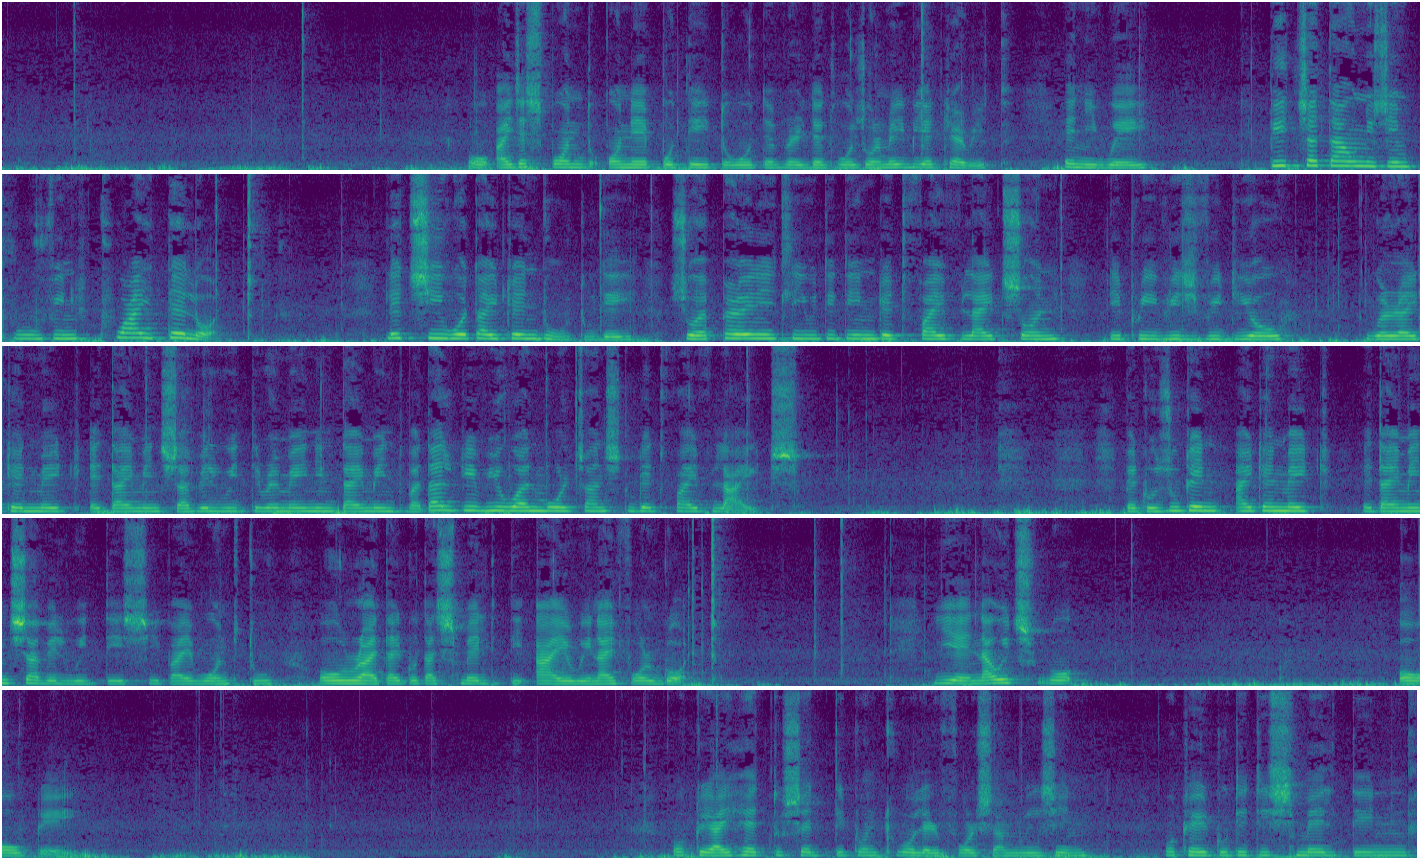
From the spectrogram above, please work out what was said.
Oh, I just spawned on a potato, whatever that was, or maybe a carrot. Anyway, Pizza Town is improving quite a lot. Let's see what I can do today. So apparently you didn't get 5 likes on the previous video where I can make a diamond shovel with the remaining diamond but I'll give you one more chance to get 5 likes. Because you can, I can make a diamond shovel with this if I want to. Alright, I got to smelt the iron, I forgot. Yeah, now it's raw. Okay. Okay, I had to set the controller for some reason. Okay, good, it is melting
